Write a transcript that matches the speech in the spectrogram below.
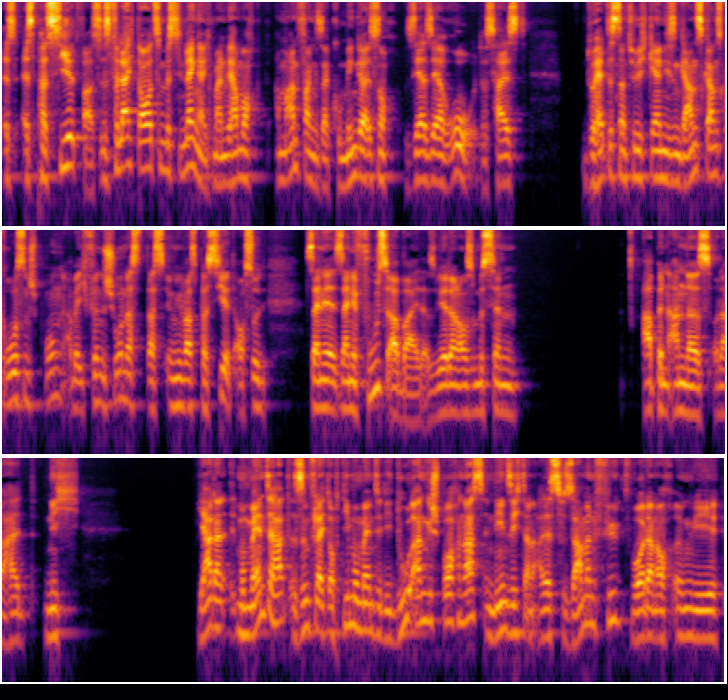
es, es passiert was. Es, vielleicht dauert es ein bisschen länger. Ich meine, wir haben auch am Anfang gesagt, Kuminga ist noch sehr, sehr roh. Das heißt, du hättest natürlich gern diesen ganz, ganz großen Sprung, aber ich finde schon, dass, dass irgendwie was passiert. Auch so seine, seine Fußarbeit, also wie er dann auch so ein bisschen up and anders oder halt nicht, ja, dann Momente hat, es sind vielleicht auch die Momente, die du angesprochen hast, in denen sich dann alles zusammenfügt, wo er dann auch irgendwie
